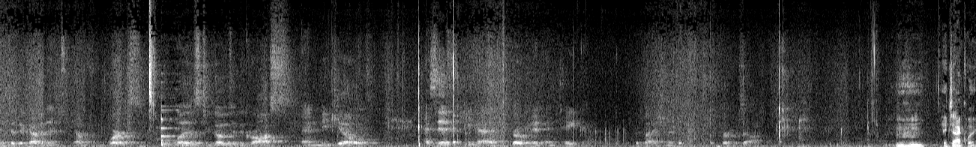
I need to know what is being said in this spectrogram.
into the covenant of works was to go to the cross and be killed as if he had broken it and take the punishment for himself. Mm-hmm. Exactly.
